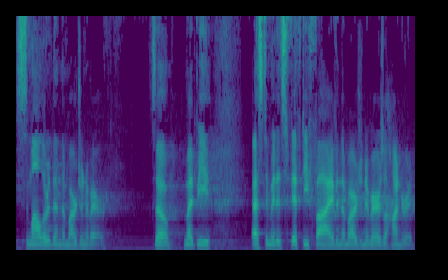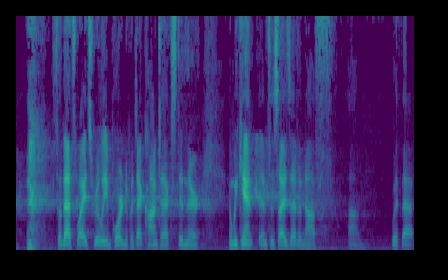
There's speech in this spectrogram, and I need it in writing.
smaller than the margin of error. So it might be estimate is 55 and the margin of error is 100. so that's why it's really important to put that context in there, and we can't emphasize that enough um, with that.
